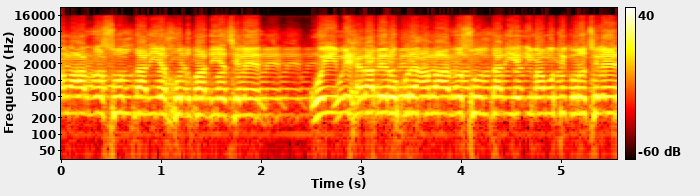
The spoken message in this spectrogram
আমার রসুল দাঁড়িয়ে খুতবা দিয়েছিলেন। ওই মেহরাবের উপরে আমার রসুল দাঁড়িয়ে ইমামতি করেছিলেন।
